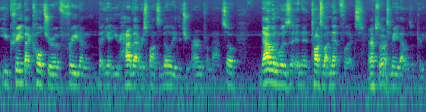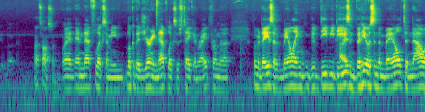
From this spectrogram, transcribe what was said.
you create that culture of freedom, but yet you have that responsibility that you earn from that. So that one was, and it talks about Netflix. Absolutely. And to me, that was a pretty good book. That's awesome. And, and Netflix, I mean, look at the journey Netflix has taken, right? From the from the days of mailing DVDs Right. and videos in the mail to now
